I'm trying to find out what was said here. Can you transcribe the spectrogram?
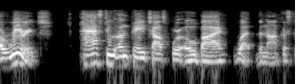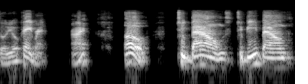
arrearage, past due unpaid child support owed by what? The non-custodial pay rent. All right. O, to bound, to be bound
